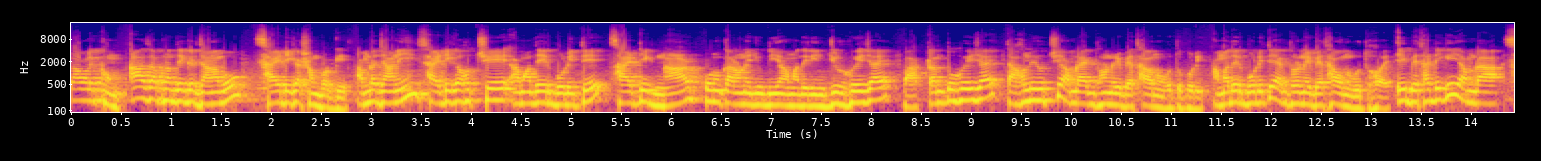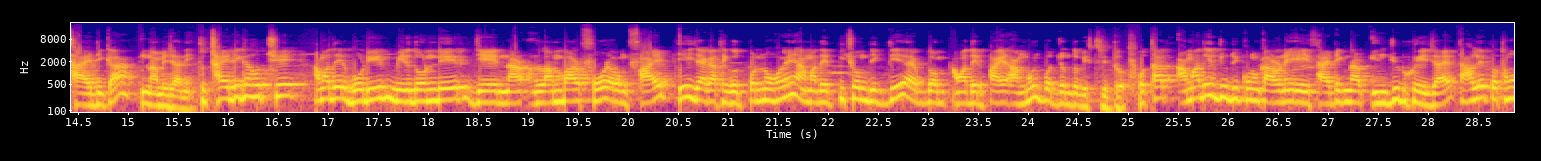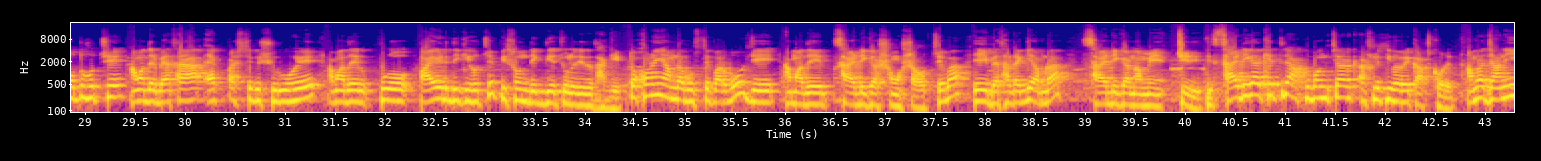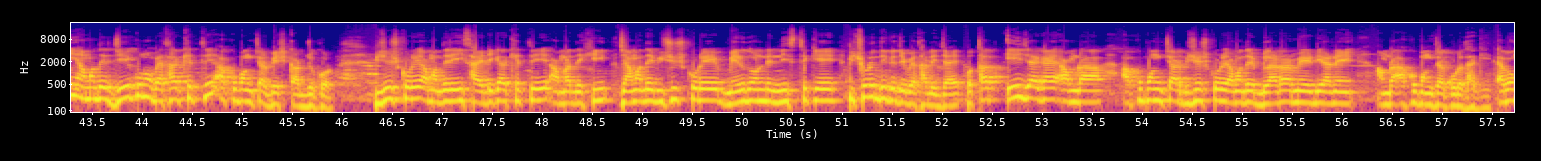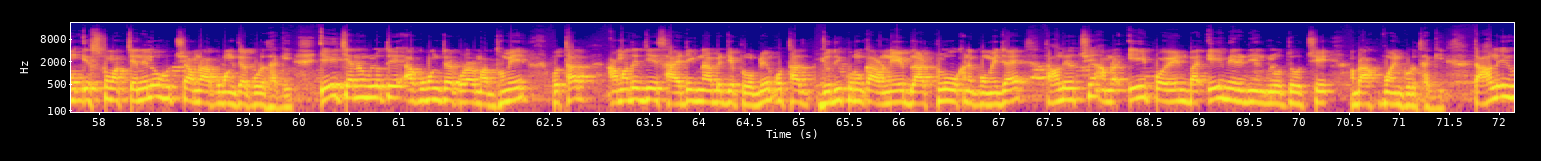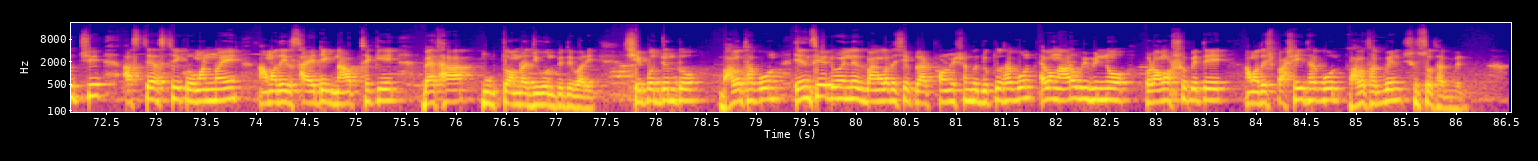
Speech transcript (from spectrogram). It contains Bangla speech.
আসসালামু আলাইকুম। আজ আপনাদেরকে জানাব সাইটিকা সম্পর্কে। আমরা জানি সাইটিকা হচ্ছে আমাদের বডিতে সাইটিক নার্ভ কোনো কারণে যদি আমাদের ইনজুর হয়ে যায় বা আক্রান্ত হয়ে যায়, তাহলে হচ্ছে আমরা এক ধরনের ব্যথা অনুভূত করি। আমাদের বডিতে এক ধরনের ব্যথা অনুভূত হয়। এই ব্যথাটিকেই আমরা সাইটিকা নামে জানি। তো সাইটিকা হচ্ছে আমাদের বডির মেরুদণ্ডের যে নাম্বার ফোর এবং ফাইভ এই জায়গা থেকে উৎপন্ন হয়ে আমাদের পিছন দিক দিয়ে একদম আমাদের পায়ের আঙ্গুল পর্যন্ত বিস্তৃত। অর্থাৎ আমাদের যদি কোনো কারণে এই সাইটিক নার্ভ ইনজুর হয়ে যায়, তাহলে প্রথমত হচ্ছে আমাদের ব্যথা এক পাশ থেকে শুরু হয়ে আমাদের পুরো পায়ের দিকে হচ্ছে পিছন দিক দিয়ে চলে যেতে থাকে। তখনই আমরা বুঝতে পারব যে আমাদের সাইডিকার সমস্যা হচ্ছে বা এই ব্যথাটাকে আমরা সাইডিকা নামে চিনি। সাইটিকার ক্ষেত্রে আকুপাংচার আসলে কীভাবে কাজ করে? আমরা জানি আমাদের যে কোনো ব্যথার ক্ষেত্রে আকুপাংচার বেশ কার্যকর। বিশেষ করে আমাদের এই সাইডিকার ক্ষেত্রে আমরা দেখি যে আমাদের বিশেষ করে মেরুদণ্ডের নিচ থেকে পিছনের দিকে যে ব্যথাটি যায়, অর্থাৎ এই জায়গায় আমরা আকুপাংচার বিশেষ করে আমাদের ব্লাডার মেরিডিয়ানে আমরা আকুপাংচার করে থাকি। এবং স্টোমাক চ্যানেলেও হচ্ছে আমরা আকুপাংচার করে থাকি। এই চ্যানেলগুলোতে আকুপাংচার করার মাধ্যমে অর্থাৎ আমাদের যে সাইটিক নার্ভের যে প্রবলেম অর্থাৎ যদি কোনো কারণে ব্লাড ফ্লো ওখানে কমে যায়, তাহলে হচ্ছে আমরা এই পয়েন্ট বা এই মেরিডিয়ানগুলোতে হচ্ছে আমরা আকু পয়েন্ট করে থাকি। তাহলেই হচ্ছে আস্তে আস্তে ক্রমান্বয়ে আমাদের সাইটিক নার্ভ থেকে ব্যথা মুক্ত আমরা জীবন পেতে পারি। সে পর্যন্ত ভালো থাকুন এনসিএড ওয়েলনেস বাংলাদেশের প্ল্যাটফর্মের সঙ্গে যুক্ত থাকুন এবং আরও বিভিন্ন পরামর্শ পেতে আমাদের পাশেই থাকুন। ভালো থাকবেন, সুস্থ থাকবেন।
